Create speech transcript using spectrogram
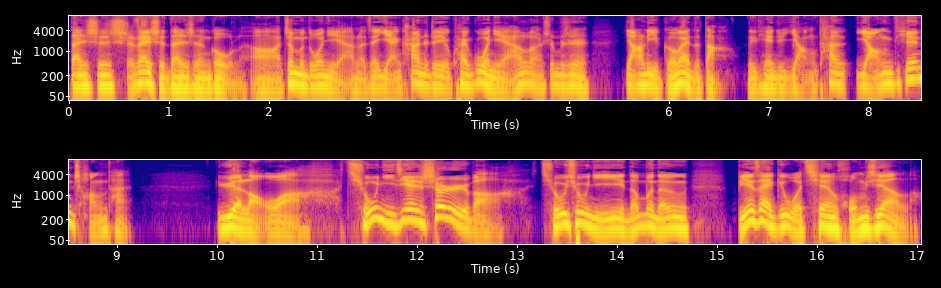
单身实在是单身够了啊！这么多年了，在眼看着这也快过年了，是不是压力格外的大？那天就仰叹仰天长叹：“月老啊，求你件事儿吧！求求你能不能别再给我牵红线了？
